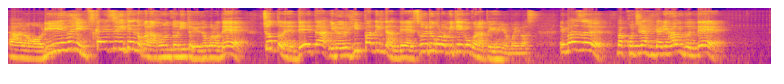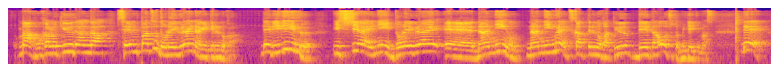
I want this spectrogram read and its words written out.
あの、リリーフ陣使いすぎてんのかな、本当にというところで、ちょっとね、データいろいろ引っ張ってきたんで、そういうところを見ていこうかなというふうに思います。で、まず、まあ、こちら左半分で、まあ、他の球団が先発どれぐらい投げてるのか。で、リリーフ、1試合にどれぐらい、えー、何人を、何人ぐらい使ってるのかっていうデータをちょっと見ていきます。で、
